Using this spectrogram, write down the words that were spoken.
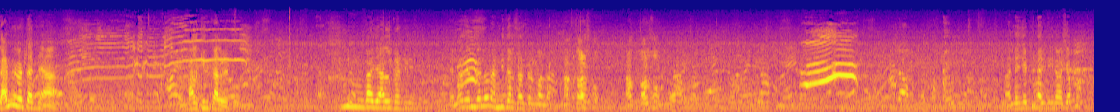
దాని మీద పెట్టా మళ్ళీ కింది కాలు పెట్టు. ఇంకా జాలు కట్టి తెలియదు ఏం తెలియదు అన్నీ తెలుసు అంటాడు మళ్ళీ. నాకు తెలుసు. నాకు తెలుసు. అన్నీ చెప్పి నాకు దిగినావు చెప్పు.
